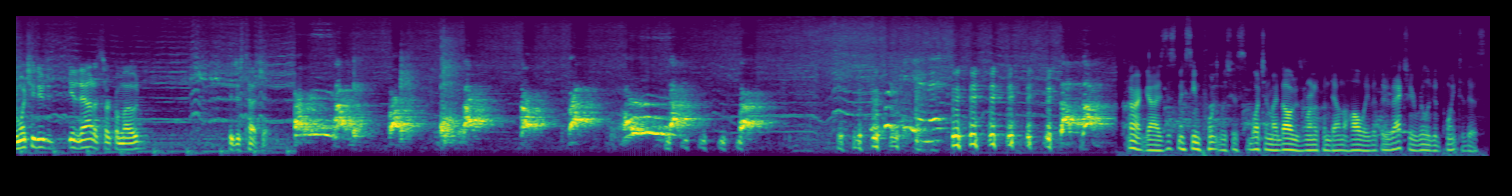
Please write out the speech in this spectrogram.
And what you do to get it out of circle mode is just touch it. All right, guys, this may seem pointless just watching my dogs run up and down the hallway, but there's actually a really good point to this.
